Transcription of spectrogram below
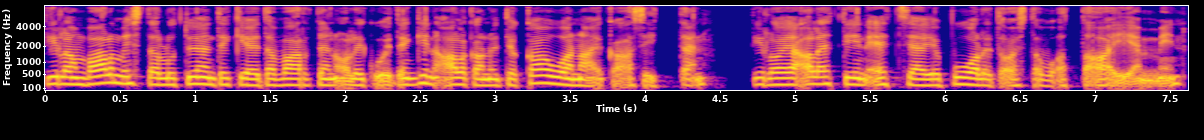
Tilan valmistelu työntekijöitä varten oli kuitenkin alkanut jo kauan aikaa sitten – Tiloja alettiin etsiä jo puolitoista vuotta aiemmin.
